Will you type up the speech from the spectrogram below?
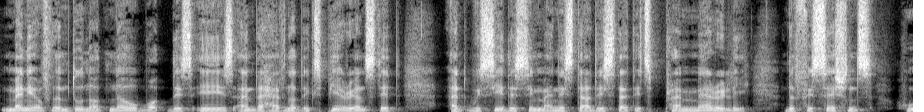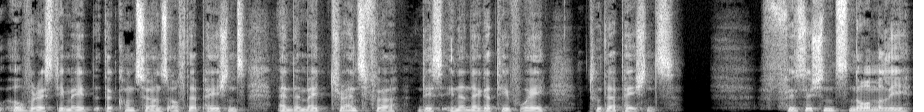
many of them do not know what this is and they have not experienced it. And we see this in many studies that it's primarily the physicians who overestimate the concerns of their patients and they may transfer this in a negative way to their patients. Physicians normally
